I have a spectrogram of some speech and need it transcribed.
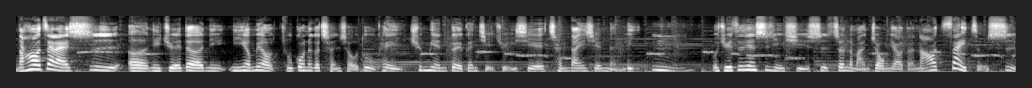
然后再来是，呃，你觉得你你有没有足够那个成熟度，可以去面对跟解决一些、承担一些能力？嗯我觉得这件事情其实是真的蛮重要的。然后再者是，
